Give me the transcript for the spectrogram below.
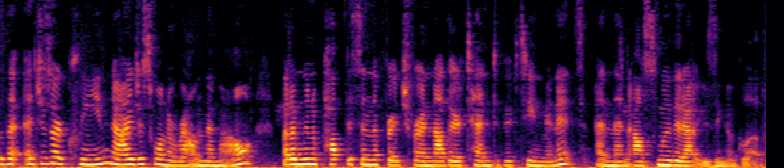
So the edges are clean. Now I just want to round them out, but I'm going to pop this in the fridge for another 10 to 15 minutes and then I'll smooth it out using a glove.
